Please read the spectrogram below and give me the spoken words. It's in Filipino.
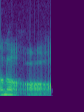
Sana all.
